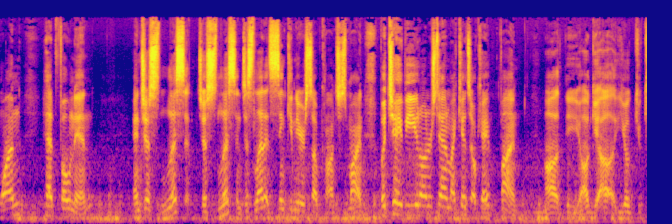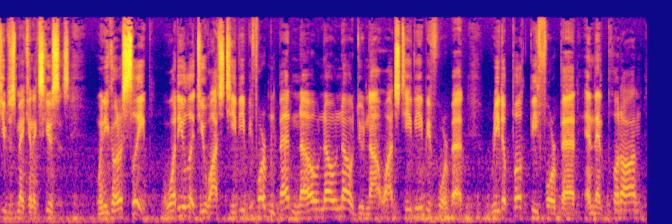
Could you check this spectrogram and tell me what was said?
one headphone in and just listen. Just listen. Just let it sink into your subconscious mind. But JV, you don't understand my kids. Okay, fine. I'll, I'll, I'll you'll, you keep just making excuses. When you go to sleep, what do you do? You watch TV before bed? No, no, no. Do not watch TV before bed. Read a book before bed, and then put on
